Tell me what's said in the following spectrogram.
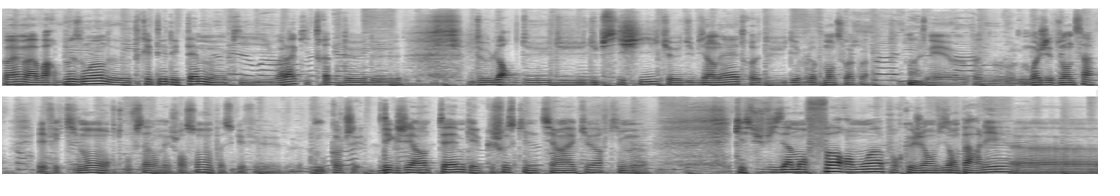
quand même à avoir besoin de traiter des thèmes qui, voilà, qui traitent de, de, de l'ordre du, du- du psychique, du bien-être, du développement de soi, quoi. Ouais. Et euh, moi, j'ai besoin de ça. Et effectivement, on retrouve ça dans mes chansons parce que euh, quand dès que j'ai un thème, quelque chose qui me tient à cœur, qui me qui est suffisamment fort en moi pour que j'ai envie d'en parler, euh,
